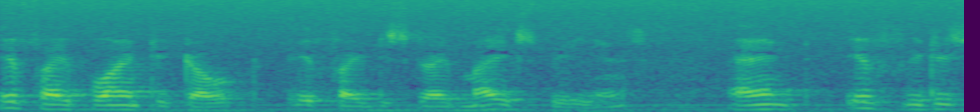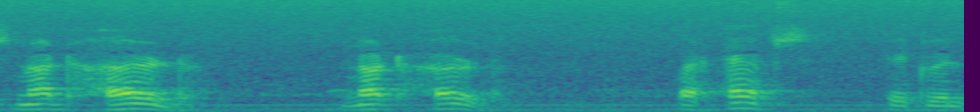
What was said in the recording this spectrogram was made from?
If I point it out, if I describe my experience, and if it is not heard, not heard, perhaps it will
